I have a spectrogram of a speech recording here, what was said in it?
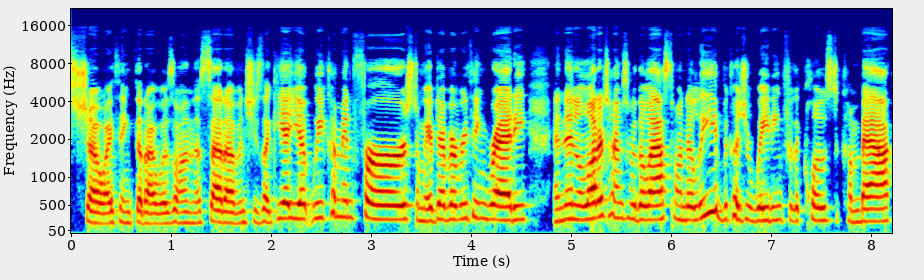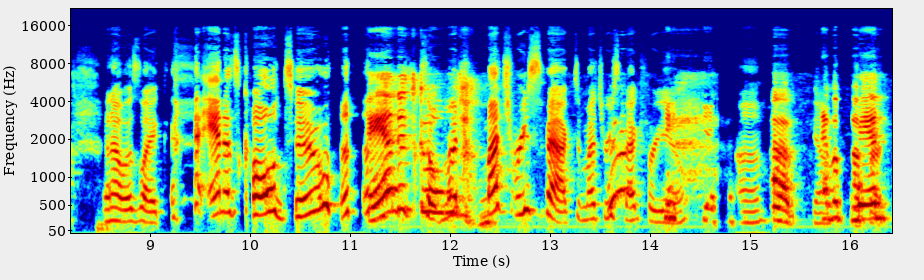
show i think that i was on the set of and she's like yeah yeah we come in first and we have to have everything ready. And then a lot of times we're the last one to leave because you're waiting for the clothes to come back. And i was like and it's cold too. And it's cold. so much, much respect much respect for you. Yeah. Uh, uh, yeah. Man,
